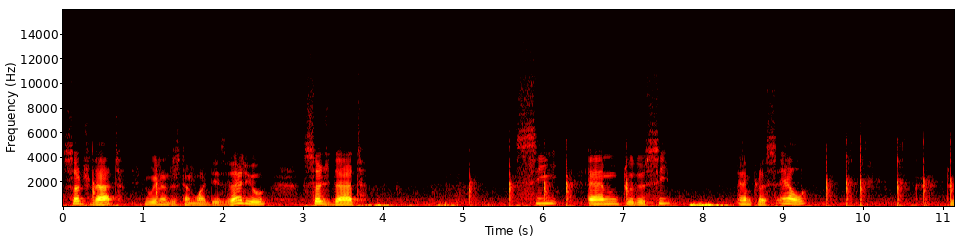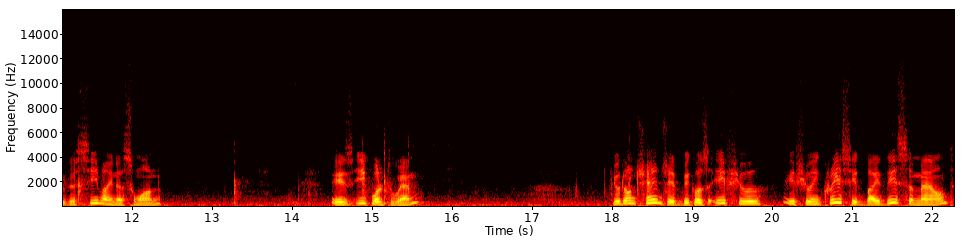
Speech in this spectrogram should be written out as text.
such that you will understand why this value such that c m to the c m plus l to the c minus 1 is equal to m. You don't change it because if you if you increase it by this amount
